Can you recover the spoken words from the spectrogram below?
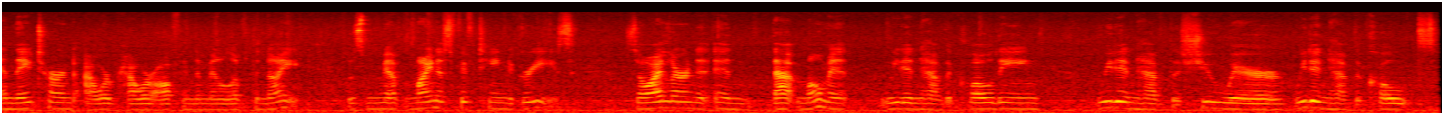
and they turned our power off in the middle of the night. It was minus 15 degrees. So I learned in that moment we didn't have the clothing, we didn't have the shoe wear, we didn't have the coats,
